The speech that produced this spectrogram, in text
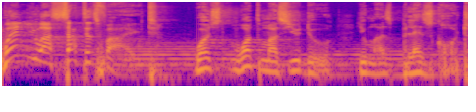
When you are satisfied, what, what must you do? You must bless God.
